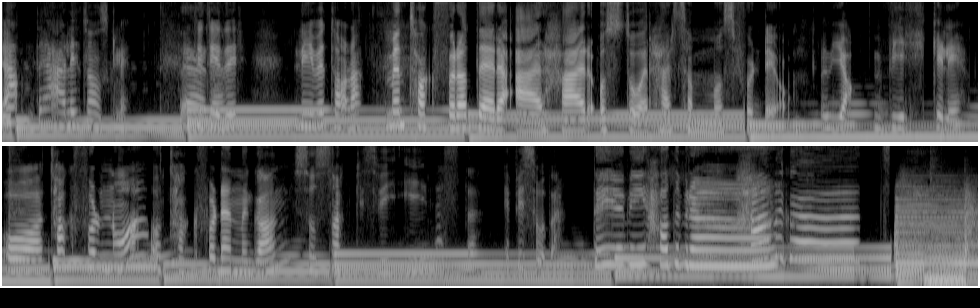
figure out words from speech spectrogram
Ja, det er litt vanskelig. Er Til det. tider. Livet tar deg. Men takk for at dere er her og står her sammen med oss for det òg. Ja, virkelig. Og takk for nå, og takk for denne gang. Så snakkes vi i neste episode. Det gjør vi. Ha det bra. Ha det godt!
